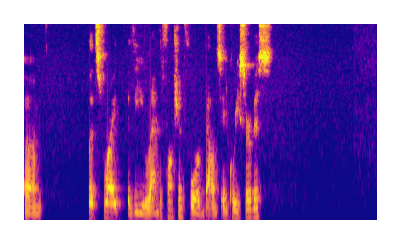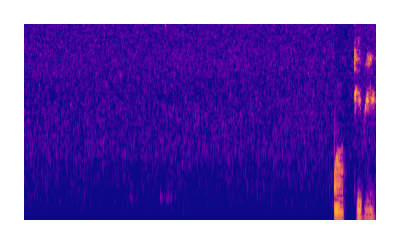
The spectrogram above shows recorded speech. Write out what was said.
Um, let's write the Lambda function for balance inquiry service. Db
